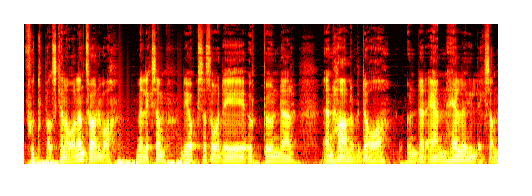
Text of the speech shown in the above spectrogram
Fotbollskanalen tror jag det var. Men liksom, det är också så, det är uppe under en halv dag under en helg liksom.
